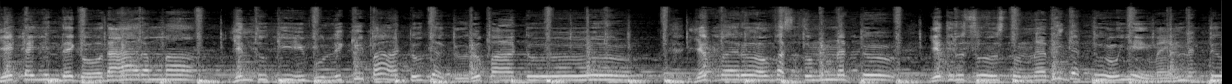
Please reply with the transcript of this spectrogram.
ఏటయిందే గోదారమ్మ? ఎందుకీ బులికి పాటు గగురు పాటు? ఎవ్వరో వస్తున్నట్టు ఎదురు చూస్తున్నది గట్టు ఏమైనట్టు?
